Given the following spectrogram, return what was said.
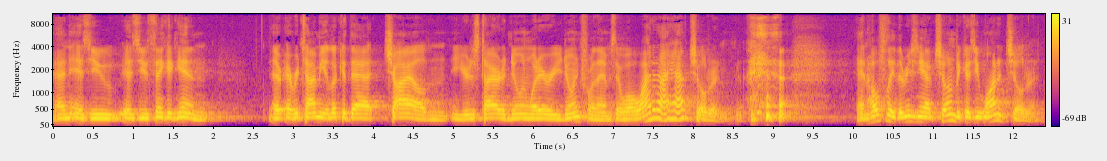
And as you, as you think again, every time you look at that child and you're just tired of doing whatever you're doing for them, say, well, why did I have children? and hopefully the reason you have children because you wanted children.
